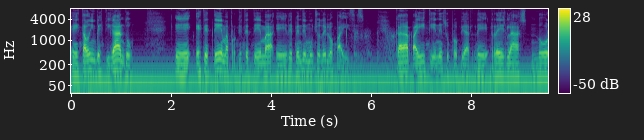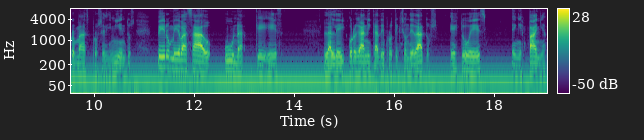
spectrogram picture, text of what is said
he estado investigando eh, este tema porque este tema eh, depende mucho de los países. Cada país tiene sus propias reglas, normas, procedimientos, pero me he basado una que es la Ley Orgánica de Protección de Datos. Esto es en España.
